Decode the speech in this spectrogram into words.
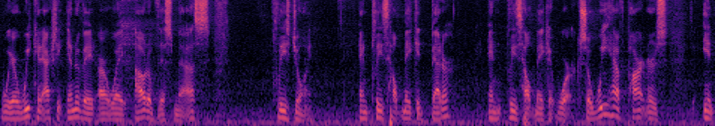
where we can actually innovate our way out of this mess. Please join. And please help make it better. And please help make it work. So we have partners in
